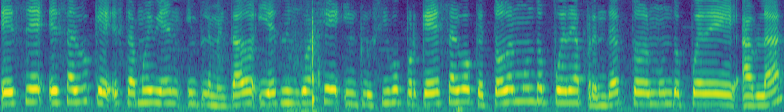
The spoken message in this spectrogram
ese es algo que está muy bien implementado y es lenguaje inclusivo porque es algo que todo el mundo puede aprender, todo el mundo puede hablar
